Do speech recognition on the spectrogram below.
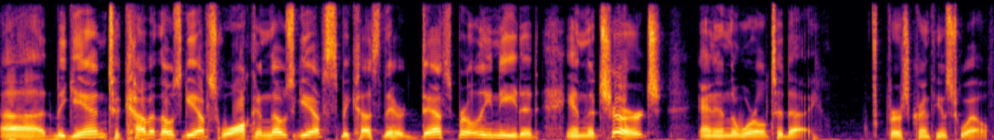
uh, begin to covet those gifts, walk in those gifts, because they're desperately needed in the church and in the world today. 1 Corinthians 12.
